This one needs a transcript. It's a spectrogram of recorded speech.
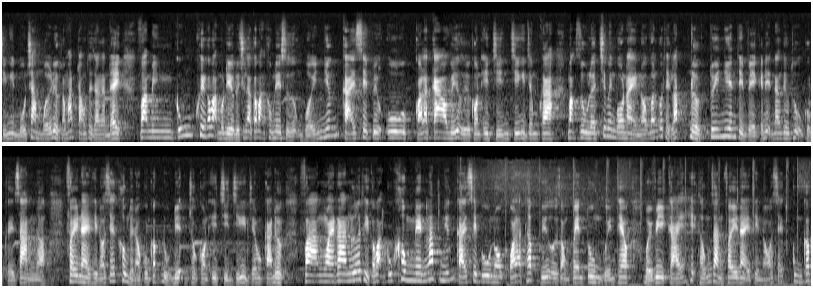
9400 mới được ra mắt trong thời gian gần đây. Và mình cũng khuyên các bạn một điều, đó chính là các bạn không nên sử dụng với những cái CPU quá là cao, ví dụ như con i9 9100K. Mặc dù là chiếc mainboard này nó vẫn có thể lắp được, tuy nhiên thì về cái điện năng tiêu thụ của cái dàn ờ, phay này thì nó sẽ không thể nào cung cấp đủ điện cho con i9 9100K được. Và ngoài ra nữa thì các bạn cũng không nên lắp những cái CPU nó quá là thấp, ví dụ dòng Pentium của Intel bởi vì cái hệ thống dàn phay này thì nó sẽ cung cấp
